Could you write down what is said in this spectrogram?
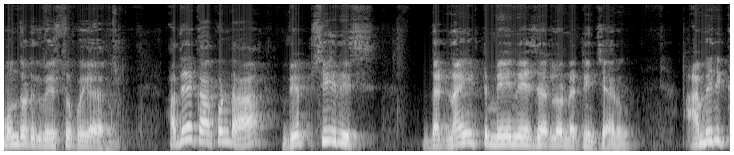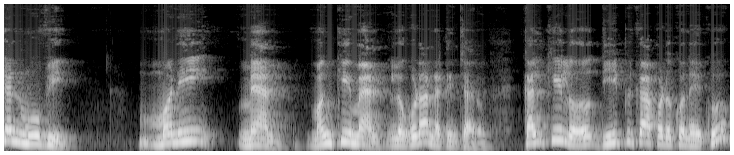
ముందడుగు వేస్తూ పోయారు. అదే కాకుండా వెబ్ సిరీస్ ద నైట్ మేనేజర్లో నటించారు. American movie money man monkey మ్యాన్లో కూడా నటించారు. కల్కీలో దీపికా పడుకునేకు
